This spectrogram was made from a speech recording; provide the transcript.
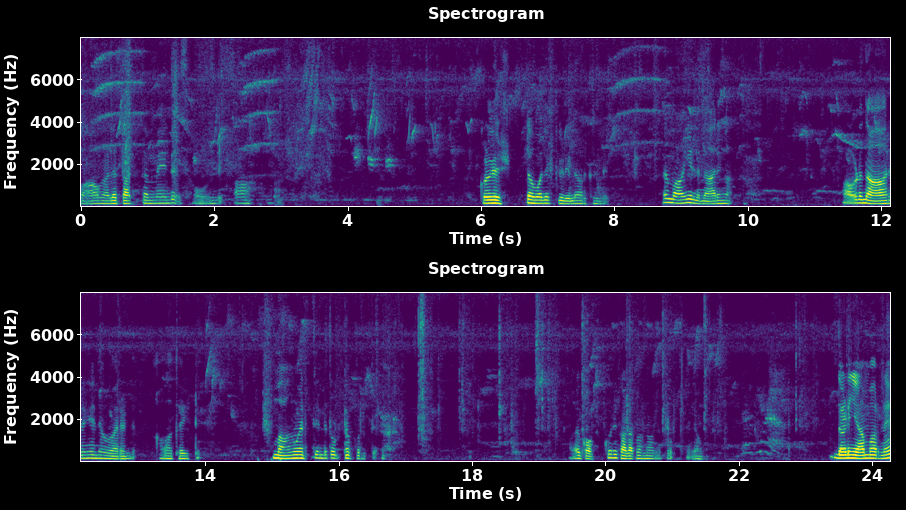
വാവ് നല്ല തത്തമ്മേന്റെ സൗണ്ട് ആ. ഇവിടെ ഇഷ്ടംപോലെ കിളിലാർക്കുണ്ട് അത് മാങ്ങിയല്ല നാരങ്ങ. അവിടെ നാരങ്ങേന്റെ വരണ്ട്. ആ മാങ്ങ മരത്തിന്റെ തൊട്ടപ്പുറത്ത്. അത് കൊക്കൊരു കളർ വന്ന പോലെ പുറത്തില്ല ഇതാണ് ഞാൻ പറഞ്ഞേ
